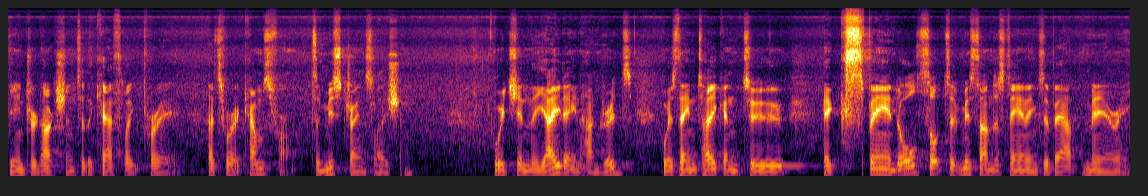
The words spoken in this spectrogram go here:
The introduction to the Catholic prayer. That's where it comes from. It's a mistranslation which in the 1800s was then taken to expand all sorts of misunderstandings about Mary.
